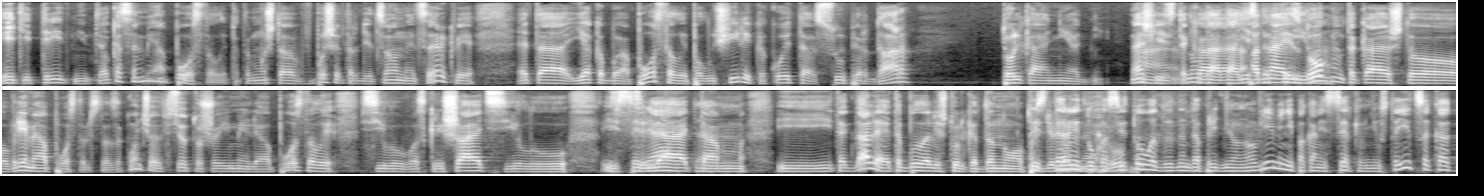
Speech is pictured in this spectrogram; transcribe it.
Эти три не только сами апостолы, потому что в большей традиционной церкви это якобы апостолы получили какой-то супердар, только они одни. Знаешь, А, есть ну такая да, да, есть одна из доктрина. догм такая, что время апостольства закончилось, все то, что имели апостолы, силу воскрешать, силу Исцелять, исцелять, да. там и, и так далее, это было лишь только дано То есть дары Духа группе. Святого даны до определенного времени, пока церковь не устоится, как...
